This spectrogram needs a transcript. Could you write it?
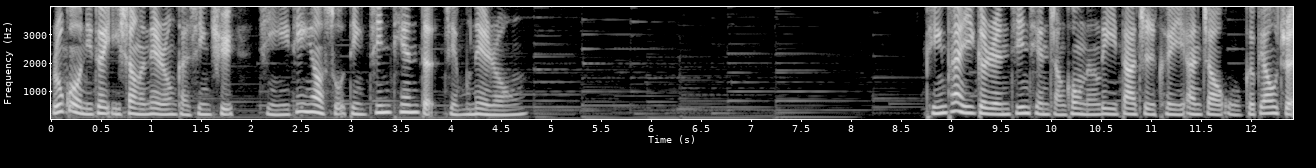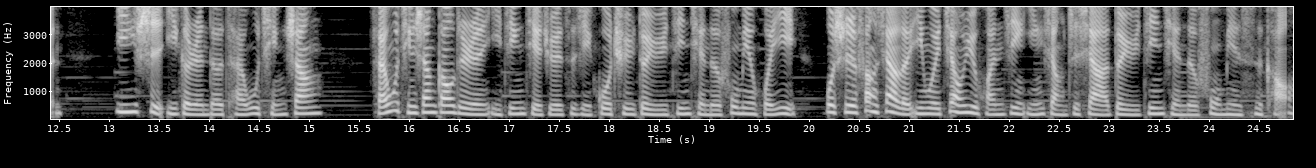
如果你对以上的内容感兴趣，请一定要锁定今天的节目内容。评判一个人金钱掌控能力，大致可以按照五个标准：一是一个人的财务情商，财务情商高的人已经解决自己过去对于金钱的负面回忆，或是放下了因为教育环境影响之下对于金钱的负面思考。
